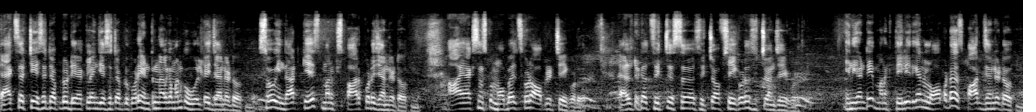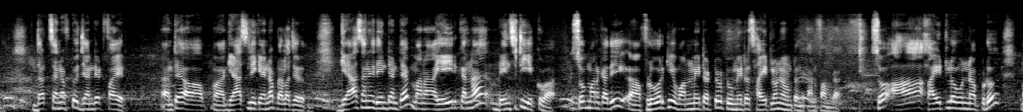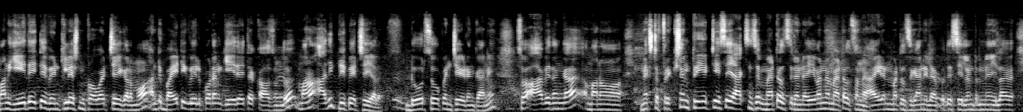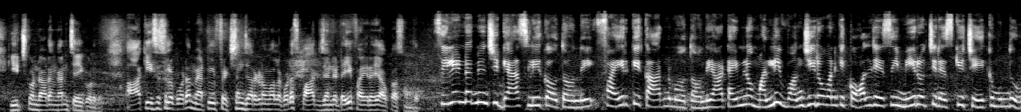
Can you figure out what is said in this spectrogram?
యాక్సెప్ట్ చేసేటప్పుడు డిక్లైన్ చేసేటప్పుడు కూడా ఇంటర్నల్గా మనకు వోల్టేజ్ జనరేట్ అవుతుంది. సో ఇన్ దాట్ కేస్ మనకి స్పార్క్ కూడా జనరేట్ అవుతుంది. ఆ యాక్షన్స్ మొబైల్స్ కూడా ఆపరేట్ చేయకూడదు. ఎలక్ట్రికల్ స్విచ్చెస్ స్విచ్ ఆఫ్ చేయకూడదు స్విచ్ ఆన్ చేయకూడదు. ఎందుకంటే మనకు తెలియదు కానీ లోపల స్పార్క్ జనరేట్ అవుతుంది. That's enough to generate fire అంటే గ్యాస్ లీక్ అయినప్పుడు అలా జరుగుతుంది. గ్యాస్ అనేది ఏంటంటే మన ఎయిర్ కన్నా డెన్సిటీ ఎక్కువ. సో మనకు అది ఫ్లోర్కి one metre to two metres హైట్లోనే ఉంటుంది కన్ఫామ్గా. సో ఆ హైట్లో ఉన్నప్పుడు మనకి ఏదైతే వెంటిలేషన్ ప్రొవైడ్ చేయగలమో అంటే బయటికి వెళ్ళిపోవడానికి ఏదైతే కాజ్ ఉందో మనం అది ప్రిపేర్ చేయాలి. డోర్స్ ఓపెన్ చేయడం కానీ సో ఆ విధంగా మనం నెక్స్ట్ ఫ్రిక్షన్ క్రియేట్ చేసే యాక్సెన్స్ మెటల్స్ ఏమైనా మెటల్స్ ఉన్నాయి ఐరన్ మెటల్స్ కానీ లేకపోతే సిలిండర్ని ఇలా ఈడ్చుకొని రావడం కానీ చేయకూడదు. ఆ కేసెస్లో కూడా మెటల్ ఫ్రిక్షన్ జరగడం వల్ల కూడా స్పార్క్ జనరేట్ అయ్యి ఫైర్ అయ్యే అవకాశం ఉంది. సిలిండర్ నుంచి గ్యాస్ లీక్ అవుతోంది ఫైర్కి కారణమవుతోంది. ఆ టైంలో మళ్ళీ వన్ జీరో వన్కి కాల్ చేసి మీరు వచ్చి రెస్క్యూ చేయకముందు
